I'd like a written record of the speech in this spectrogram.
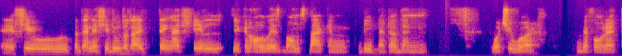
if you but then if you do the right thing i feel you can always bounce back and be better than what you were before it.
